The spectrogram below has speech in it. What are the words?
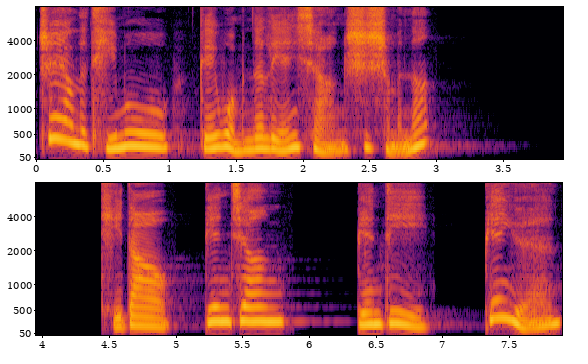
这样的题目给我们的联想是什么呢？提到边疆、边地、边缘，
